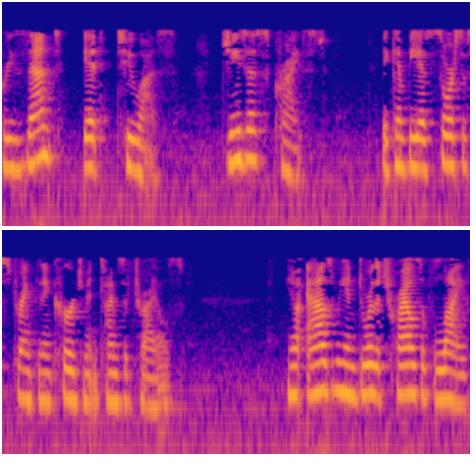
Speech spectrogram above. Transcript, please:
present it to us, Jesus Christ, it can be a source of strength and encouragement in times of trials. You know, as we endure the trials of life,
